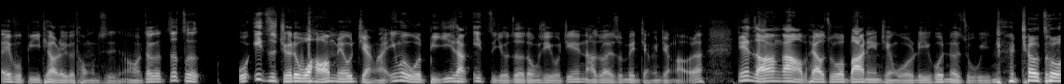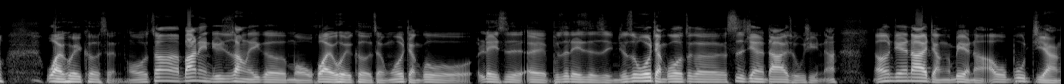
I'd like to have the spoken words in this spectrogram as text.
FB 跳了一个通知，哦，这个这这。我一直觉得我好像没有讲啊，因为我笔记上一直有这个东西。我今天拿出来顺便讲一讲好了。今天早上刚好飘出了八年前我离婚的主因，叫做外汇课程。我上八年前就上了一个某外汇课程，我讲过类似，哎、不是类似的事情，就是我讲过这个事件的大概雏形啊。然后今天大概讲个遍了啊，我不讲，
